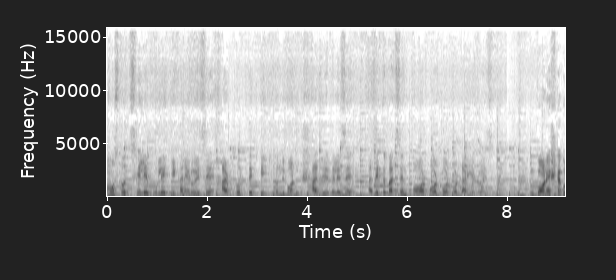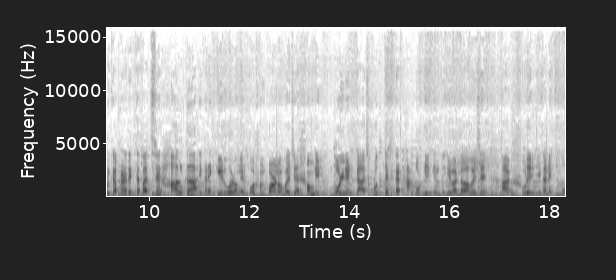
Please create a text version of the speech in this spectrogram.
সমস্ত ছেলে পুলে এখানে রয়েছে আর প্রত্যেককে সন্দীপন সাজিয়ে ফেলেছে। আর দেখতে পাচ্ছেন, পর পর পর পর দাঁড়িয়ে রয়েছে। গণেশ ঠাকুরকে আপনারা দেখতে পাচ্ছেন, হালকা এখানে গেরুয়া রঙের পশন পরানো হয়েছে। আর সঙ্গে গোল্ডেন টাচ প্রত্যেকটা ঠাকুরকেই কিন্তু এবার দেওয়া হয়েছে। আর সুরে এখানে ও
